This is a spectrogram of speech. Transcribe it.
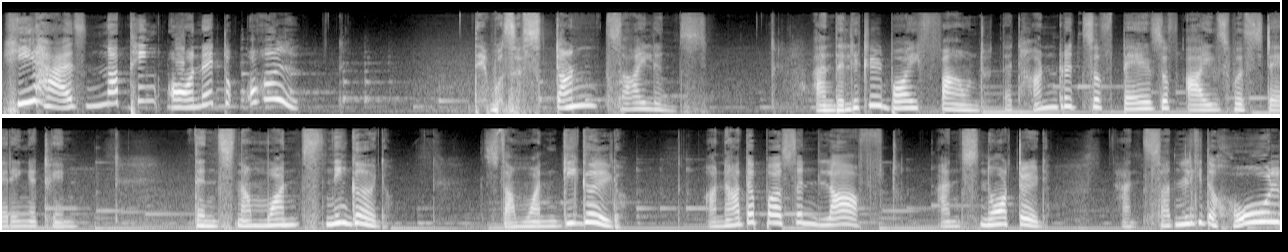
He has nothing on at all. There was a stunned silence, and the little boy found that hundreds of pairs of eyes were staring at him. Then someone sniggered, someone giggled, another person laughed and snorted, and suddenly the whole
